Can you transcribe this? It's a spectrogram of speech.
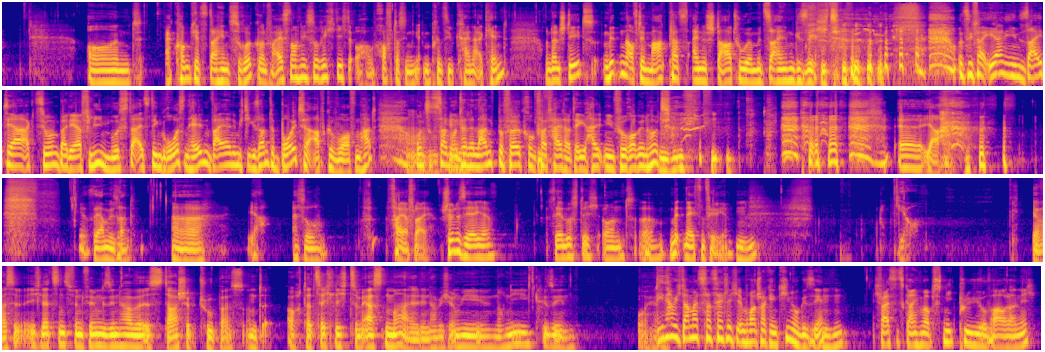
Und er kommt jetzt dahin zurück und weiß noch nicht so richtig, oh, hofft, dass ihn im Prinzip keiner erkennt. Und dann steht mitten auf dem Marktplatz eine Statue mit seinem Gesicht. und sie verehren ihn seit der Aktion, bei der er fliehen musste, als den großen Helden, weil er nämlich die gesamte Beute abgeworfen hat und sozusagen okay. unter der Landbevölkerung verteilt hat. Die halten ihn für Robin Hood. äh, ja. ja. Sehr amüsant. Äh, ja, also Firefly. Schöne Serie, sehr lustig und ähm, mit Nathan Fillion. Ja. Ja, was ich letztens für einen Film gesehen habe, ist Starship Troopers und auch tatsächlich zum ersten Mal. Den habe ich irgendwie noch nie gesehen. Vorher. Den habe ich damals tatsächlich im Braunschweig im Kino gesehen. Ich weiß jetzt gar nicht mehr, ob es Sneak Preview war oder nicht.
